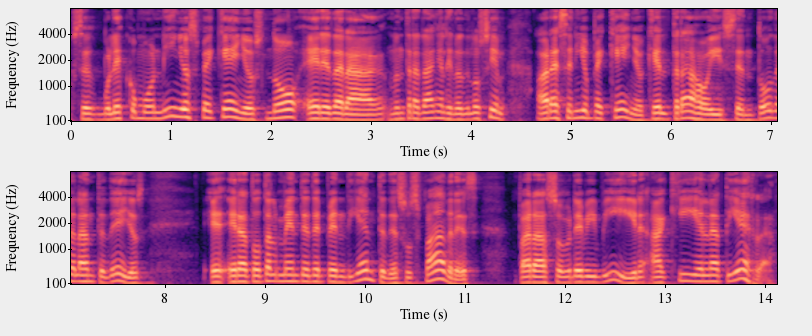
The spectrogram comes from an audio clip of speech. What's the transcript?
se como niños pequeños, no heredarán, no entrarán en el reino de los cielos. Ahora ese niño pequeño que él trajo y sentó delante de ellos, era totalmente dependiente de sus padres para sobrevivir aquí en la tierra.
